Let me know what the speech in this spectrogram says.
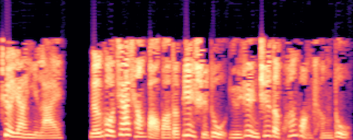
这样一来，能够加强宝宝的辨识度与认知的宽广程度。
